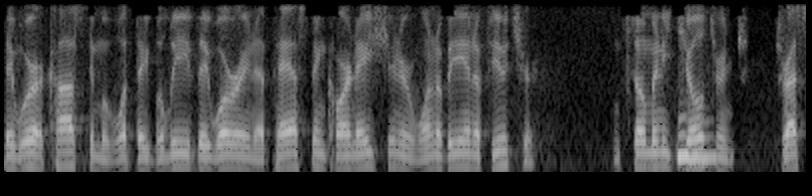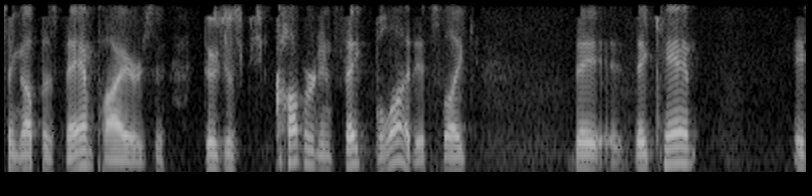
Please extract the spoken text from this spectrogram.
they wear a costume of what they believe they were in a past incarnation or want to be in a future. And so many Mhm. children dressing up as vampires. They're just covered in fake blood. It's like they they can't it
